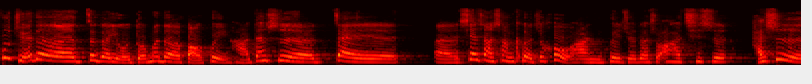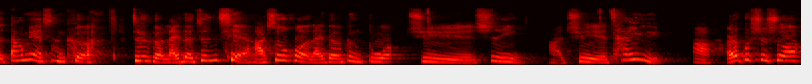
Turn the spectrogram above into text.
不觉得这个有多么的宝贵哈，但是在呃线上上课之后啊，你会觉得说啊，其实还是当面上课 这个来的真切哈，收获来的更多，去适应。啊，去参与啊，而不是说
